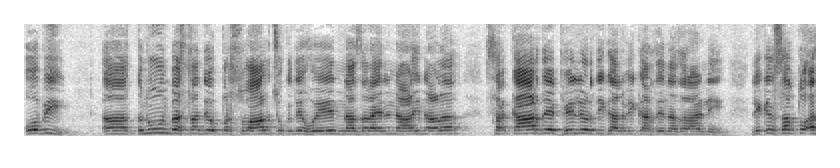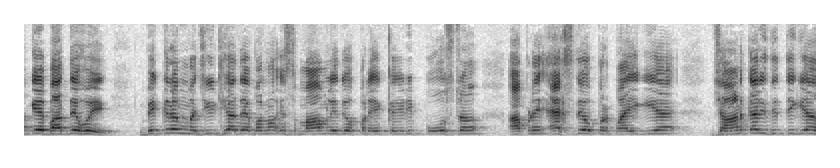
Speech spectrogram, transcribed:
ਉਹ ਵੀ ਕਾਨੂੰਨ ਵਿਵਸਥਾ ਦੇ ਉੱਪਰ ਸਵਾਲ ਚੁੱਕਦੇ ਹੋਏ ਨਜ਼ਰ ਆਏ ਨੇ, ਨਾਲ ਹੀ ਨਾਲ ਸਰਕਾਰ ਦੇ ਫੇਲਿਅਰ ਦੀ ਗੱਲ ਵੀ ਕਰਦੇ ਨਜ਼ਰ ਆਏ ਨੇ। ਲੇਕਿਨ ਸਭ ਤੋਂ ਅੱਗੇ ਵਧਦੇ ਹੋਏ ਵਿਕਰਮ ਮਜੀਠੀਆ ਦੇ ਵੱਲੋਂ ਇਸ ਮਾਮਲੇ ਦੇ ਉੱਪਰ ਇੱਕ ਜਿਹੜੀ ਪੋਸਟ ਆਪਣੇ ਐਕਸ ਦੇ ਉੱਪਰ ਪਾਈ ਗਈ ਹੈ ਜਾਣਕਾਰੀ ਦਿੱਤੀ ਗਿਆ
